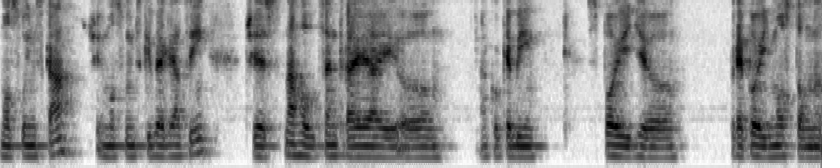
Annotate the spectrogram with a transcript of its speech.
moslimská, čiže moslimskí veriaci, čiže snahou centra je aj uh, ako keby spojiť, uh, prepojiť mostom uh,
